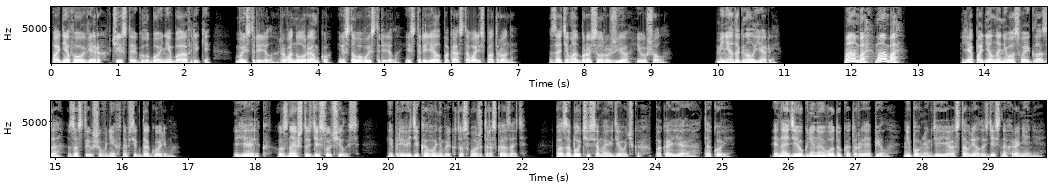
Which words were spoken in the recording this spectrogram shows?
Подняв его вверх в чистое голубое небо Африки, выстрелил, рванул рамку и снова выстрелил, и стрелял, пока оставались патроны. Затем отбросил ружье и ушел. Меня догнал Ярый. «Мамба! Мамба!» Я поднял на него свои глаза, застывшим в них навсегда горем. «Ярик, узнай, что здесь случилось, и приведи кого-нибудь, кто сможет рассказать. Позаботьтесь о моих девочках, пока я такой. И найди огненную воду, которую я пил. Не помню, где ее оставлял здесь на хранение.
